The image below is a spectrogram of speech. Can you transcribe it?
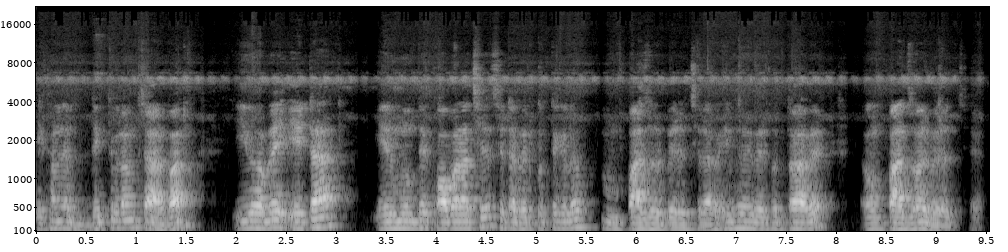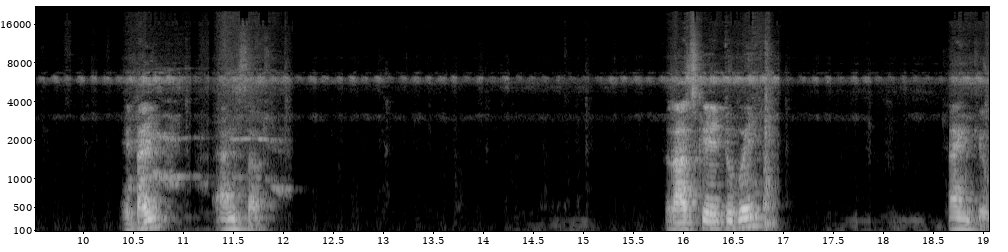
এখানে দেখতে পেলাম চারবার। এইভাবে এটা এর মধ্যে কভার আছে, সেটা বের করতে গেলে পাঁচবার বেরোচ্ছে। দেখো, এইভাবে বের করতে হবে এবং পাঁচবার বেরোচ্ছে। এটাই অ্যান্সার আজকে এটুকুই। থ্যাংক ইউ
